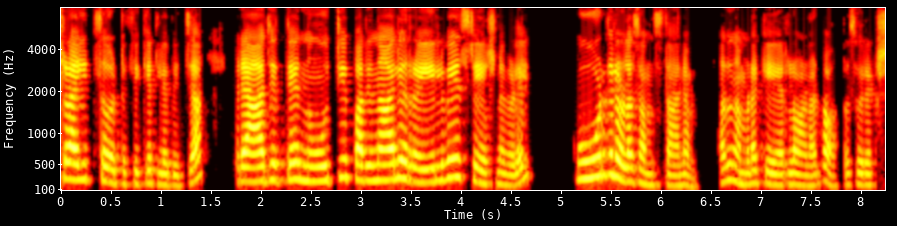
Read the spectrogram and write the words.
ട്രൈറ്റ് സർട്ടിഫിക്കറ്റ് ലഭിച്ച രാജ്യത്തെ നൂറ്റി പതിനാല് റെയിൽവേ സ്റ്റേഷനുകളിൽ കൂടുതലുള്ള സംസ്ഥാനം. അത് നമ്മുടെ കേരളമാണ് കേട്ടോ അപ്പൊ സുരക്ഷ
